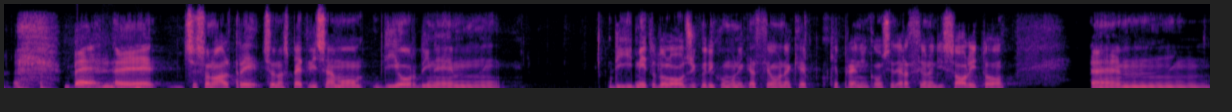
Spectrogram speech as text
Beh, eh, ci sono altri, ci sono aspetti diciamo di ordine mh, mm, di metodologico e di comunicazione che, che, prendo in considerazione di solito ehm,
